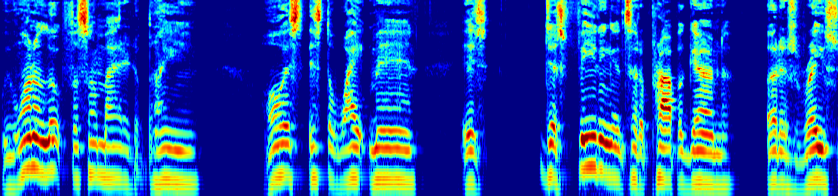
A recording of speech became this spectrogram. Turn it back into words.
we want to look for somebody to blame. Oh, it's it's the white man. It's just feeding into the propaganda of this race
